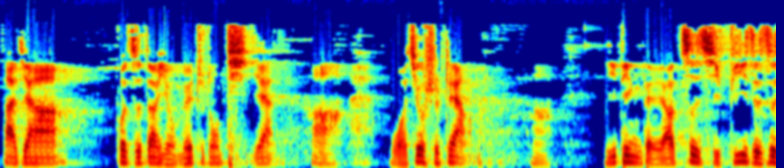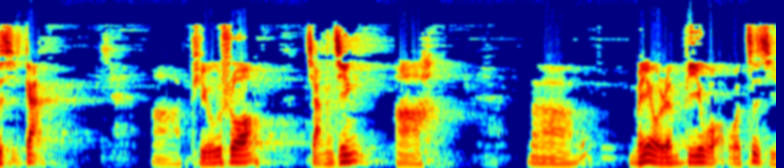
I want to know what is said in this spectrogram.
大家不知道有没有这种体验啊？我就是这样的啊，一定得要自己逼着自己干啊。比如说奖金啊，那。没有人逼我，我自己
